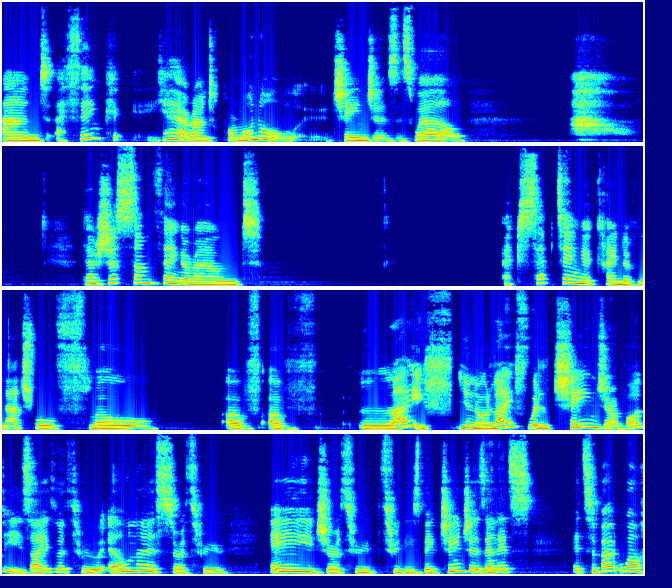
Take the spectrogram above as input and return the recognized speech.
and I think yeah around hormonal changes as well. There's just something around accepting a kind of natural flow of of life, you know, life will change our bodies either through illness or through age or through through these big changes. And it's it's about, well,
